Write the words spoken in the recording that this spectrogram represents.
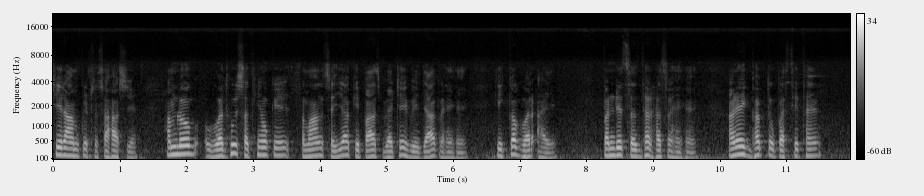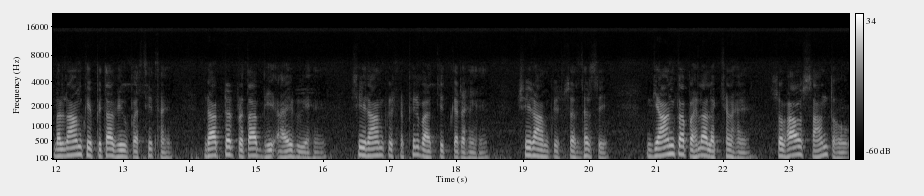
श्री राम कृष्ण साहस्य, हम लोग वधु सखियों के समान सैया के पास बैठे हुए जाग रहे हैं कि कब वर आए? पंडित सजधर हंस रहे हैं। अनेक भक्त उपस्थित हैं, बलराम के पिता भी उपस्थित हैं, डॉक्टर प्रताप भी आए हुए हैं। श्री रामकृष्ण फिर बातचीत कर रहे हैं। श्री रामकृष्ण सजधर से, ज्ञान का पहला लक्षण है स्वभाव शांत हो,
